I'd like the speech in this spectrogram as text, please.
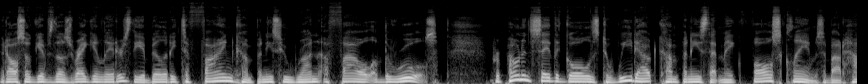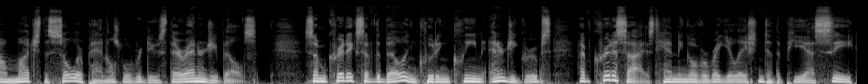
It also gives those regulators the ability to fine companies who run afoul of the rules. Proponents say the goal is to weed out companies that make false claims about how much the solar panels will reduce their energy bills. Some critics of the bill, including clean energy groups, have criticized handing over regulation to the PSC,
